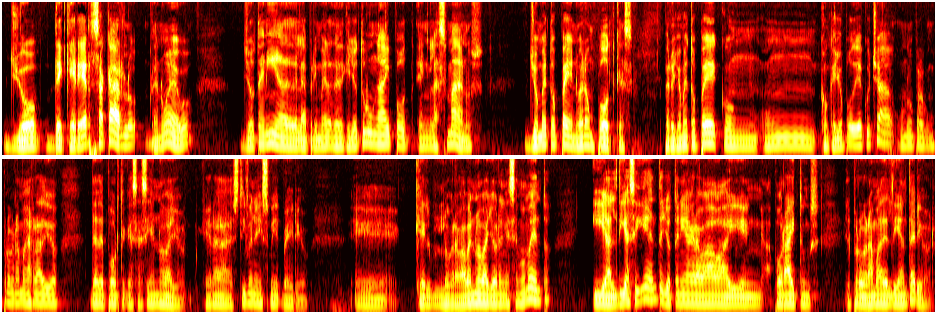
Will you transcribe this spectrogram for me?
Yo, de querer sacarlo de nuevo, yo tenía desde la primera, desde que yo tuve un iPod en las manos, yo me topé, no era un podcast, pero yo me topé con un, con que yo podía escuchar un programa de radio de deporte que se hacía en Nueva York, que era Stephen A. Smith Radio, eh, que lo grababa en Nueva York en ese momento. Y al día siguiente yo tenía grabado ahí en, por iTunes el programa del día anterior.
